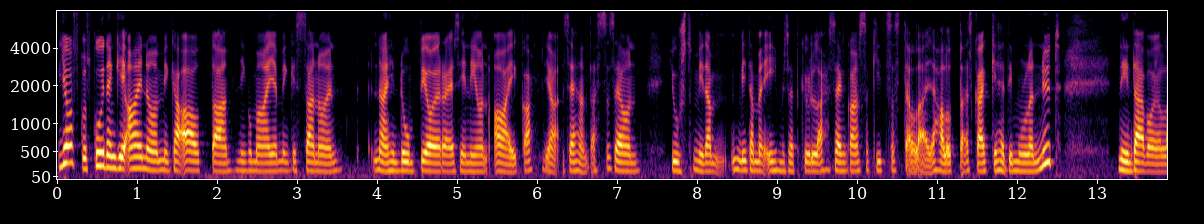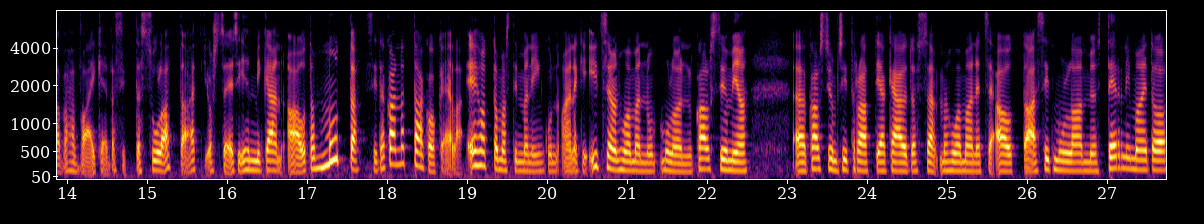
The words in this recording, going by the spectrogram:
joskus kuitenkin ainoa, mikä auttaa, niin kuin mä aiemminkin sanoin, näihin dumppioireisiin, niin on aika. Ja sehän tässä se on just, mitä, mitä me ihmiset kyllä sen kanssa kitsastellaan ja haluttaisiin kaikki heti mulle nyt. Niin tämä voi olla vähän vaikeaa sitten sulattaa, että jos se ei siihen mikään auta. Mutta sitä kannattaa kokeilla. Ehdottomasti mä niin kuin ainakin itse on huomannut, mulla on kalsiumia, kalsiumsitraattia käytössä. Mä huomaan, että se auttaa. Sitten mulla on myös ternimaitoa,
